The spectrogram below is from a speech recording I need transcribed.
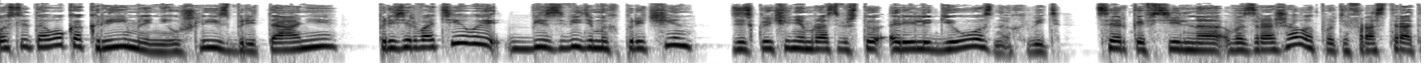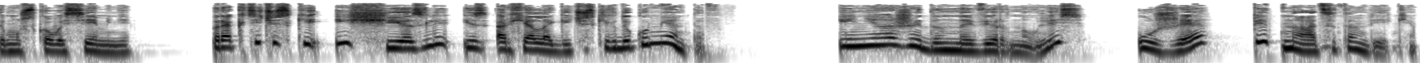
После того, как римляне ушли из Британии, презервативы без видимых причин, за исключением разве что религиозных, ведь церковь сильно возражала против растраты мужского семени, практически исчезли из археологических документов и неожиданно вернулись уже в XV веке.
